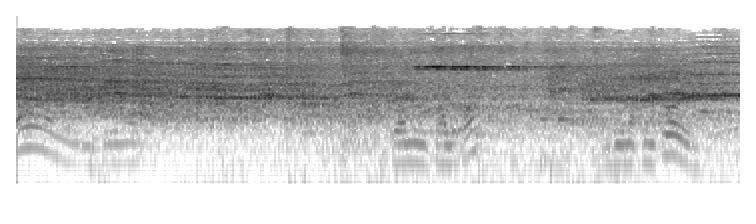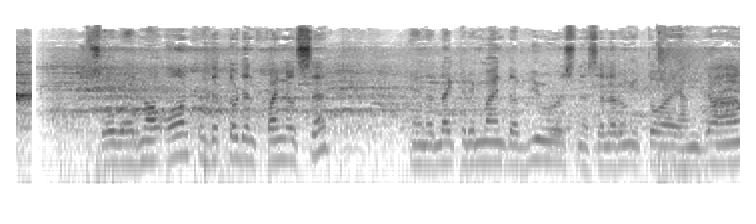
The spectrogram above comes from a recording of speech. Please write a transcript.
And, hindi na running follow up. Hindi na control. So we're now on to the third and final set. And I'd like to remind the viewers na sa larong ito ay hanggang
